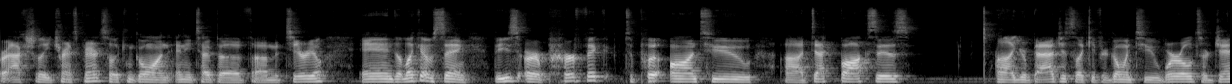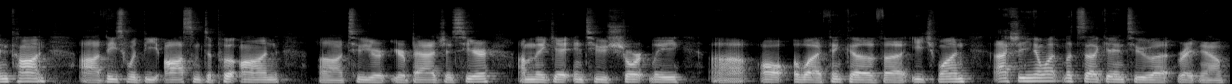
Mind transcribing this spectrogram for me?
are actually transparent, so it can go on any type of uh, material. And like I was saying, these are perfect to put onto uh, deck boxes, uh, your badges, like if you're going to Worlds or Gen Con, these would be awesome to put on uh, to your, your badges here. I'm going to get into shortly uh, all what I think of uh, each one. Actually, you know what? Let's uh, get into right now.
